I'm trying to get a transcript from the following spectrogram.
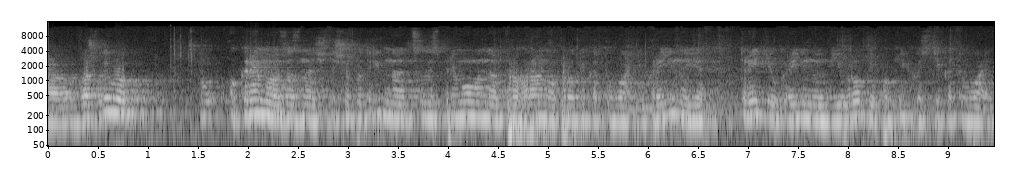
Е, Важливо окремо зазначити, що потрібна цілеспрямована програма проти катувань. Україна є третьою країною в Європі по кількості катувань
